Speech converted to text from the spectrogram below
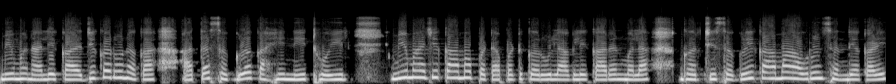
मी म्हणाले काळजी करू नका. आता सगळं काही नीट होईल. मी माझी कामं पटापट करू लागले कारण मला घरची सगळी कामं आवरून संध्याकाळी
